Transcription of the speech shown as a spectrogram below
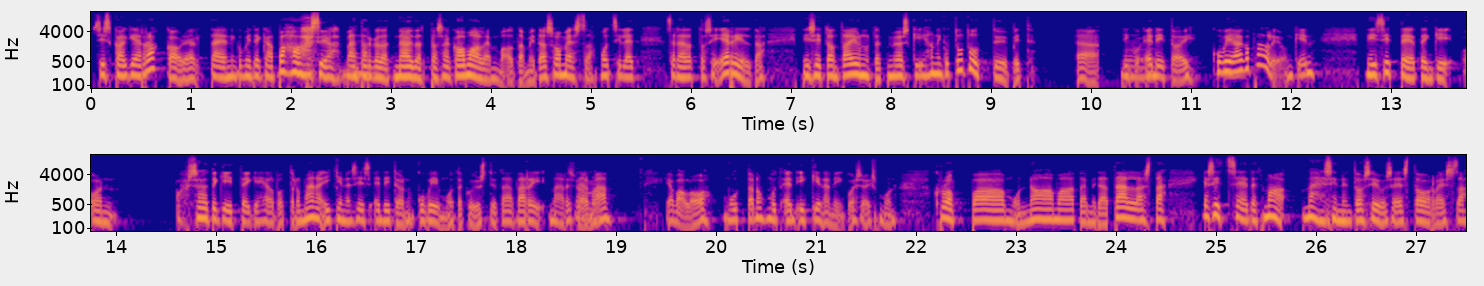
siis kaiken rakkaudella, tämä ei ole niinku mitenkään paha asia, mä en mm. tarkoita, että näytätpä sä kamalemmalta, mitä somessa, mutta silleen, että sä näytät tosi eriltä, niin sitten on tajunnut, että myöskin ihan niinku tutut tyypit ää, niinku mm. editoi kuvia aika paljonkin, niin sitten jotenkin on se on jotenkin itteikin helpottanut. Mä en ole ikinä siis editoinut kuvia muuta kuin just jotain värimääritelmää Sama. Ja valoa muuttanut, mutta en ikinä niin kuin esimerkiksi mun kroppaa, mun naamaa tai mitä tällaista. Ja sitten se, että mä, mä esinnyn tosi usein storeissa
